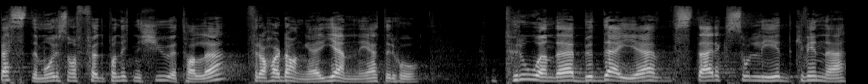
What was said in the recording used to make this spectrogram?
bestemor, som var født på 1920-tallet, fra Hardanger. Jenny heter hun. Troende, budeie, sterk, solid kvinne.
